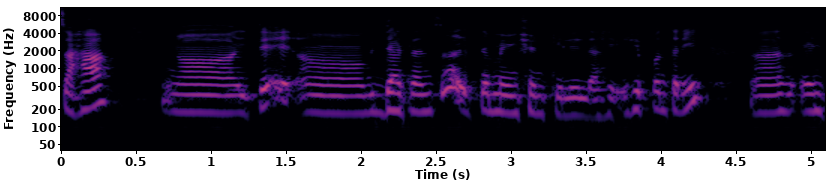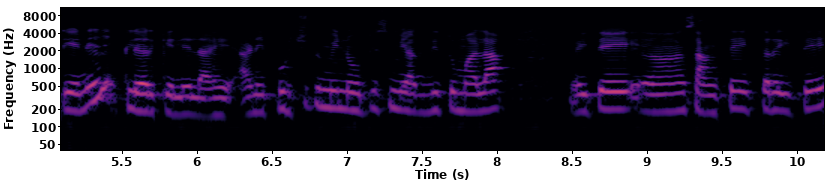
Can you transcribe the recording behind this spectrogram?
सहा इथे विद्यार्थ्यांचं इथे मेन्शन केलेलं आहे. हे पण त्यांनी एन टी एने क्लिअर केलेलं आहे. आणि पुढची तुम्ही नोटीस मी अगदी तुम्हाला इथे सांगते. तर इथे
